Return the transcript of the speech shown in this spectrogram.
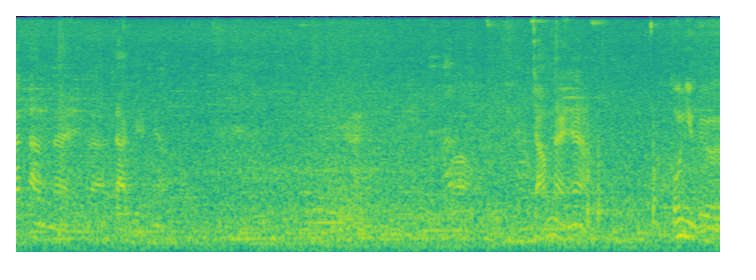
Các ăn này là đặc biệt nha. Wow. cháo này nha. Có nhiều đường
